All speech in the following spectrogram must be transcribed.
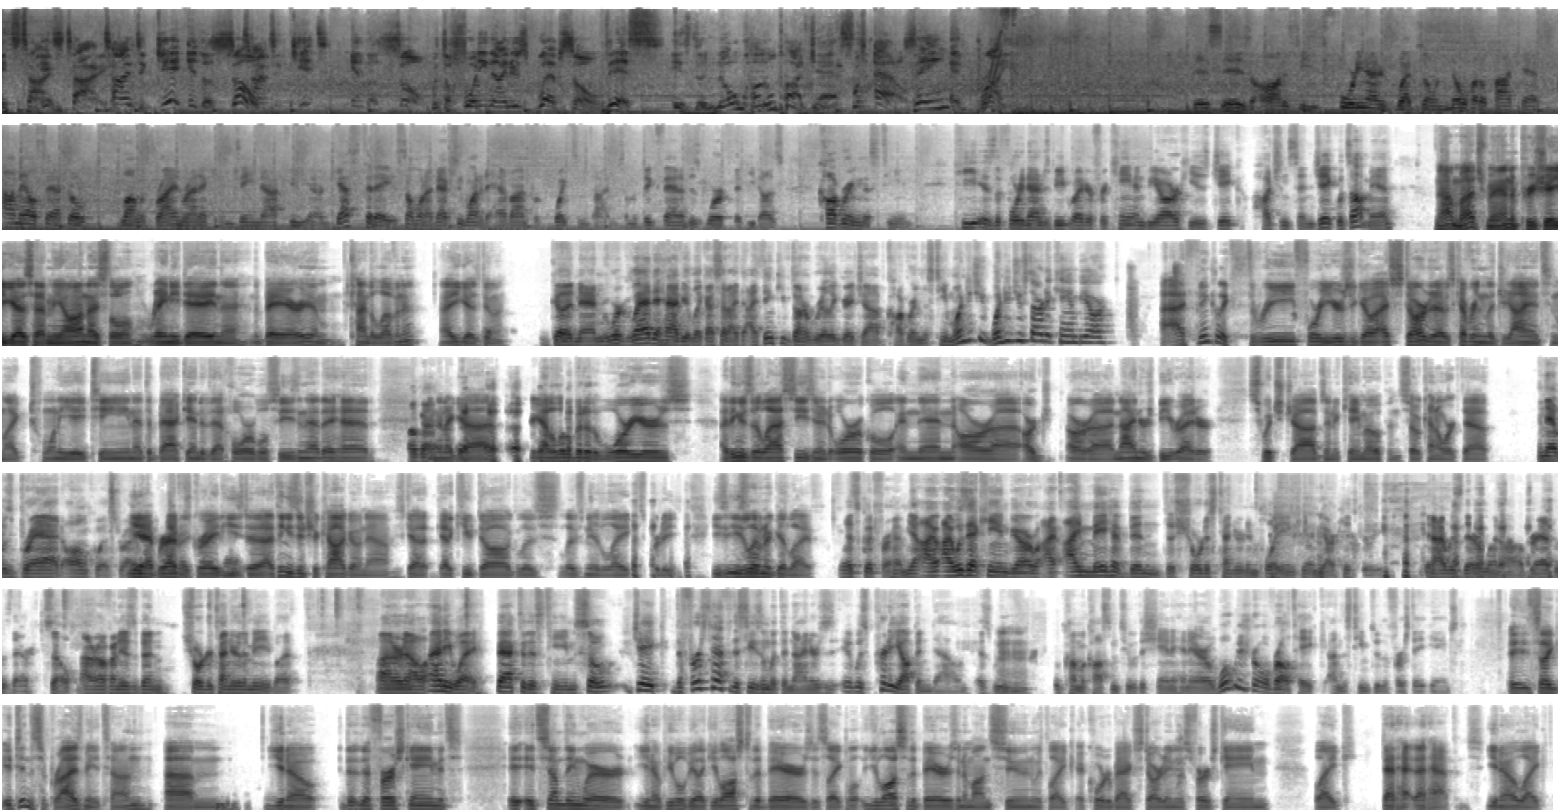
It's time. It's time. Time to get in the zone. Time to get in the zone with the 49ers web zone. This is the No Huddle Podcast with Al, Zane, and Brian. This is Odyssey's 49ers Web Zone No Huddle Podcast. I'm Al Sacco, along with Brian Rennick and Zane Nachby. And our guest today is someone I've actually wanted to have on for quite some time. So I'm a big fan of his work that he does covering this team. He is the 49ers beat writer for KNBR. He is Jake Hutchinson. Jake, what's up, man? Not much, man. Appreciate you guys having me on. Nice little rainy day in the, in the Bay Area. I'm kind of loving it. How you guys doing? Good man. We're glad to have you. Like I said, I, I, think you've done a really great job covering this team. When did you When did you start at KNBR? I think like three, four years ago. I started. I was covering the Giants in like 2018 at the back end of that horrible season that they had. Okay. And then I got I got a little bit of the Warriors. I think it was their last season at Oracle, and then our uh, our our uh, Niners beat writer switched jobs, and it came open, so it kind of worked out. And that was Brad Almquist, right? Yeah, Brad was great. He's uh, I think he's in Chicago now. He's got got a cute dog, lives lives near the lake. It's pretty. he's he's living a good life. That's good for him. Yeah, I, I was at KNBR. I, I may have been the shortest tenured employee in KNBR history, and I was there when uh, Brad was there. So I don't know if any has been shorter tenure than me, but I don't know. Anyway, back to this team. So Jake, the first half of the season with the Niners, it was pretty up and down as we mm-hmm become accustomed to with the Shanahan era. What was your overall take on this team through the first eight games? It's like it didn't surprise me a ton. Um, you know, the, the first game, it's it, it's something where you know people will be like, "You lost to the Bears." It's like, well, you lost to the Bears in a monsoon with like a quarterback starting his first game, like that. Ha- that happens. You know, like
